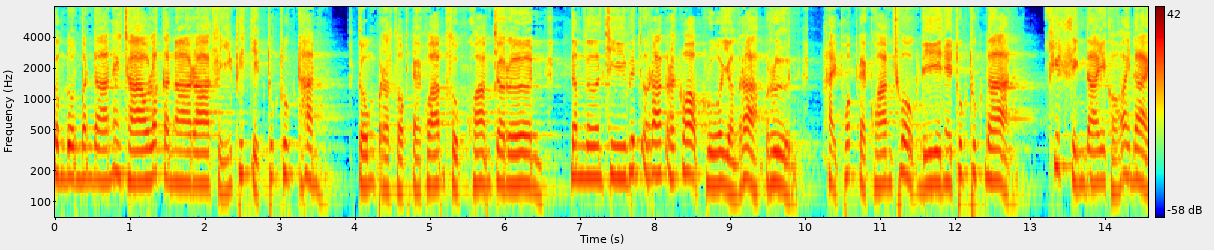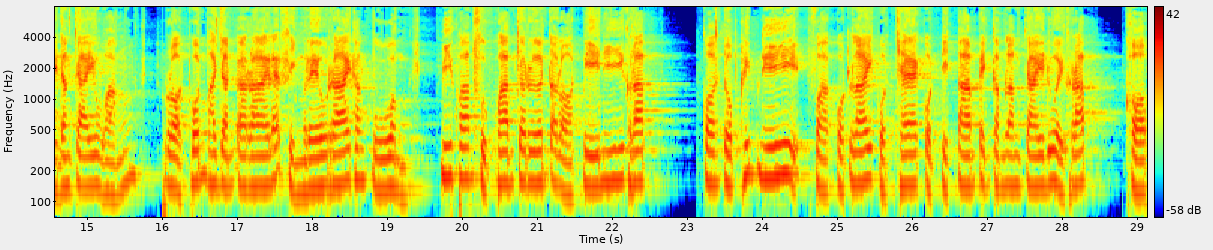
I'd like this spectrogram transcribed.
จงโดลบันดาลให้ชาวลัคนาราศีพิจิกทุกๆทท่าน จงประสบแต่ความสุขความเจริญดำเนินชีวิตรักและครอบครัวอย่างราบรื่น ให้พบแต่ความโชคดีในทุกๆด้าน คิดสิ่งใดขอให้ได้ดังใจหวังปลอดพ้นพยันตรายและสิ่งเลวร้ายทั้งปวง มีความสุขความเจริญตลอดปีนี้ครับ ก่อนจบคลิปนี้ฝากกดไลค์กดแชร์กดติดตามเป็นกำลังใจด้วยครับ ขอบ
